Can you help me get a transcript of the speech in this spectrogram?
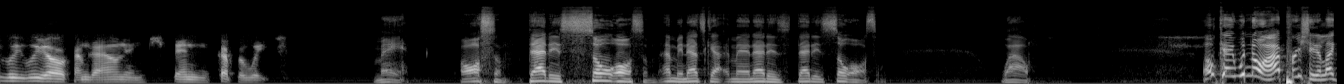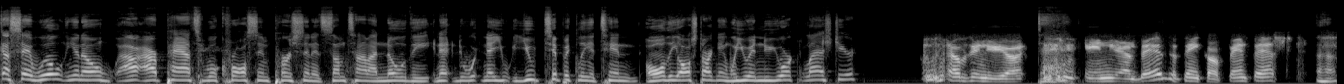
We we all come down and spend a couple of weeks. Man, awesome! That is so awesome. I mean, that's got man. That is that is so awesome. Wow. Okay, well, no, I appreciate it. Like I said, we'll, you know, our, our paths will cross in person at some time. I know the now, now you you typically attend all the All Star game. Were you in New York last year? I was in New York, and yeah, there's a thing called FanFest. Uh-huh.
